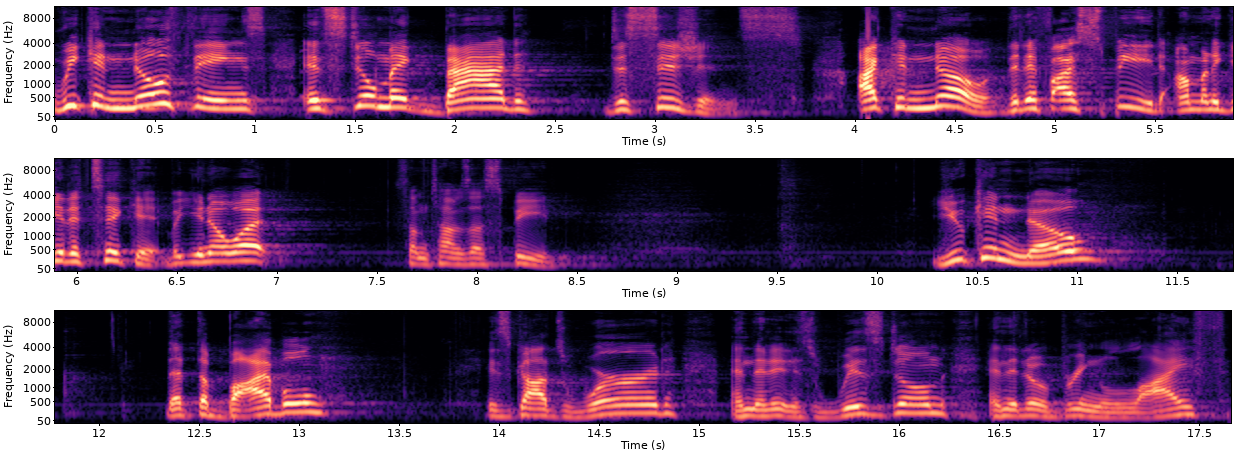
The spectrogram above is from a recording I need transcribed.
we can know things and still make bad decisions. I can know that if I speed, I'm gonna get a ticket. But you know what? Sometimes I speed. You can know that the Bible is God's word and that it is wisdom and that it'll bring life,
